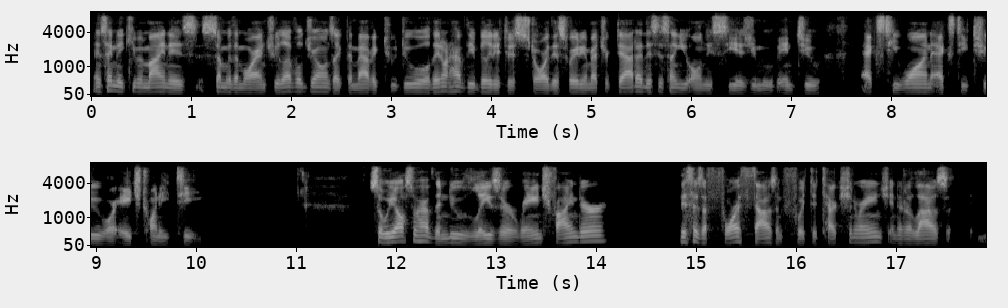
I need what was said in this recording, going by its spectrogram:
And something to keep in mind is some of the more entry-level drones, like the Mavic 2 Dual, they don't have the ability to store this radiometric data. This is something you only see as you move into XT1, XT2, or H20T. So we also have the new laser rangefinder. This has a 4,000 foot detection range, and it allows, you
